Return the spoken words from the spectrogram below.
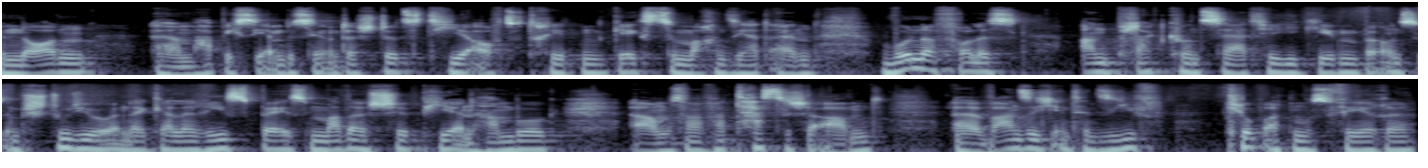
im Norden. Ähm, habe ich sie ein bisschen unterstützt, hier aufzutreten, Gigs zu machen. Sie hat ein wundervolles Unplugged-Konzert hier gegeben bei uns im Studio in der Galerie Space Mothership hier in Hamburg. Ähm, es war ein fantastischer Abend, äh, wahnsinnig intensiv, Clubatmosphäre,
